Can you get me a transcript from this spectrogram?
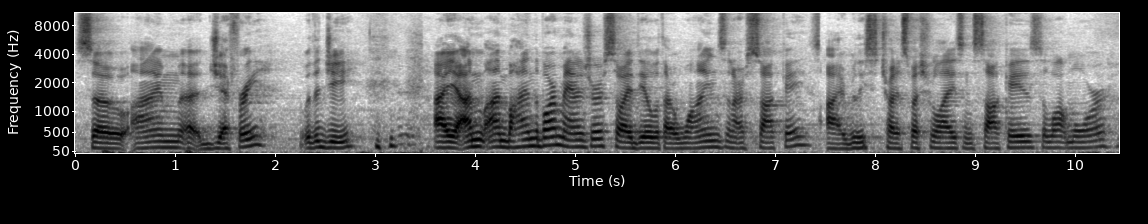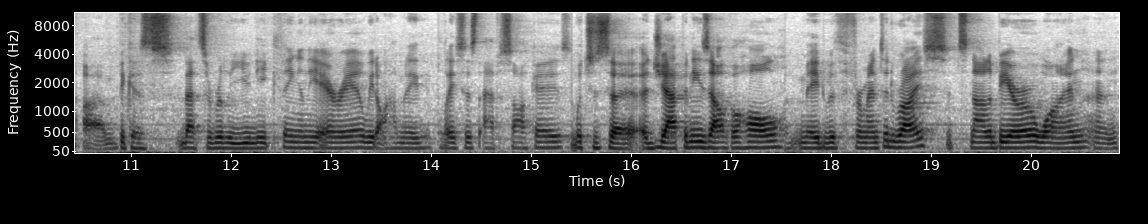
So I'm uh, Geoffrey with a G. I, I'm, I'm behind the bar manager, so I deal with our wines and our sakes. I really try to specialize in sakes a lot more um, because that's a really unique thing in the area. We don't have many places that have sakes, which is a, a Japanese alcohol made with fermented rice. It's not a beer or a wine, and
